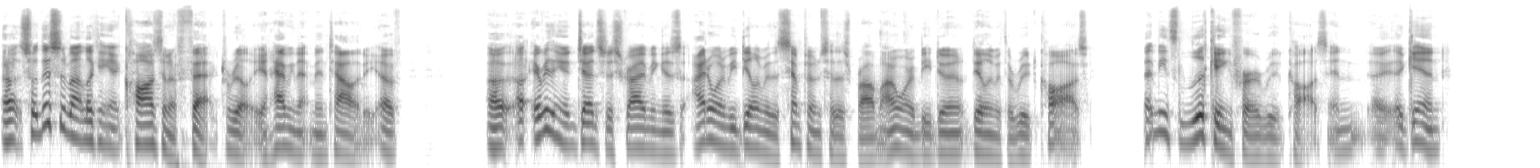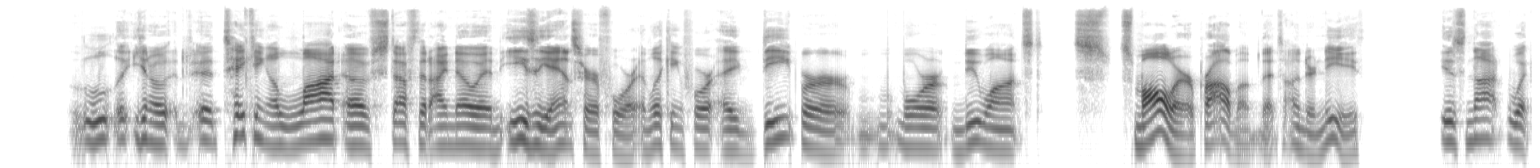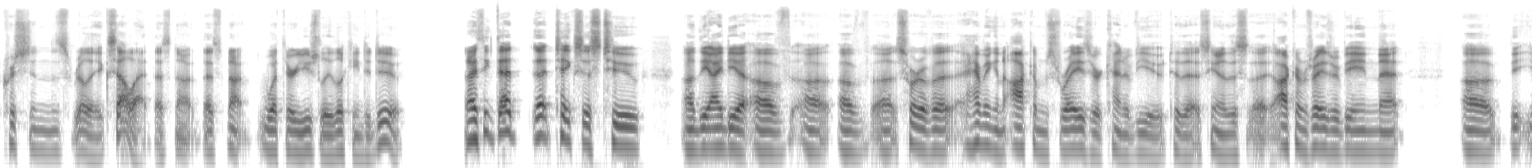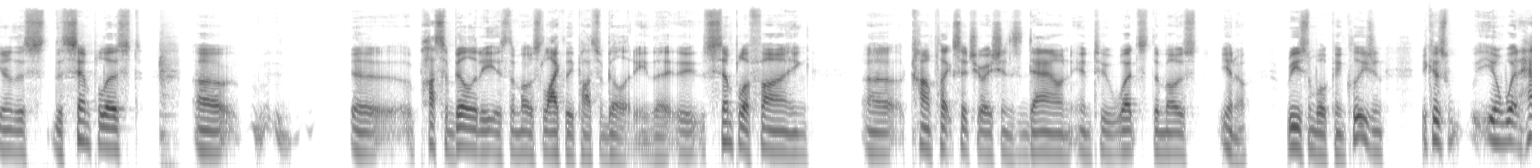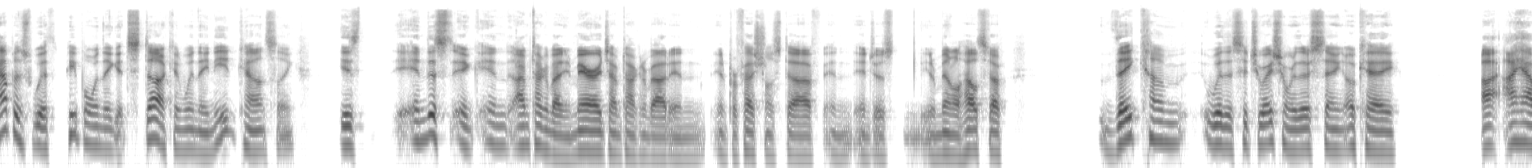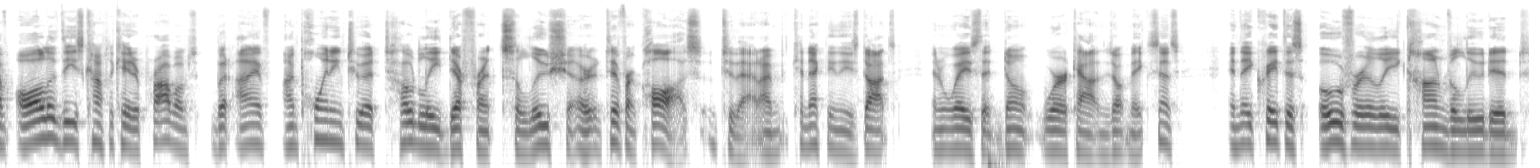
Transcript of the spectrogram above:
Uh, so this is about looking at cause and effect, really, and having that mentality of uh, uh, everything that Jed's describing is I don't want to be dealing with the symptoms of this problem. I don't want to be doing dealing with the root cause. That means looking for a root cause, and uh, again, you know, uh, taking a lot of stuff that I know an easy answer for, and looking for a deeper, more nuanced, s- smaller problem that's underneath is not what Christians really excel at. That's not that's not what they're usually looking to do. And I think that that takes us to uh, the idea of uh, of uh, sort of a, having an Occam's razor kind of view to this. You know, this uh, Occam's razor being that uh, the, you know this the simplest uh, possibility is the most likely possibility. The simplifying complex situations down into what's the most you know reasonable conclusion because you know what happens with people when they get stuck and when they need counseling is in this and i'm talking about in marriage i'm talking about in in professional stuff and and just you know mental health stuff they come with a situation where they're saying okay I, I have all of these complicated problems but i've i'm pointing to a totally different solution or a different cause to that. I'm connecting these dots in ways that don't work out and don't make sense and they create this overly convoluted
